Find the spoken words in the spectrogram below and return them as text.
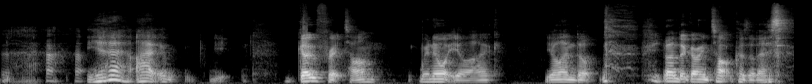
yeah, I go for it, Tom. We know what you like. You'll end up, you'll end up going top because of this.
